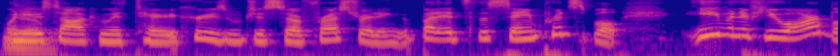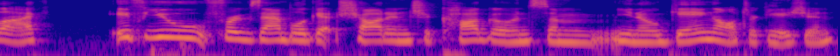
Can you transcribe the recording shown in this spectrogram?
when he was talking with Terry Crews, which is so frustrating. But it's the same principle. Even if you are black, if you, for example, get shot in Chicago in some, you know, gang altercation,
